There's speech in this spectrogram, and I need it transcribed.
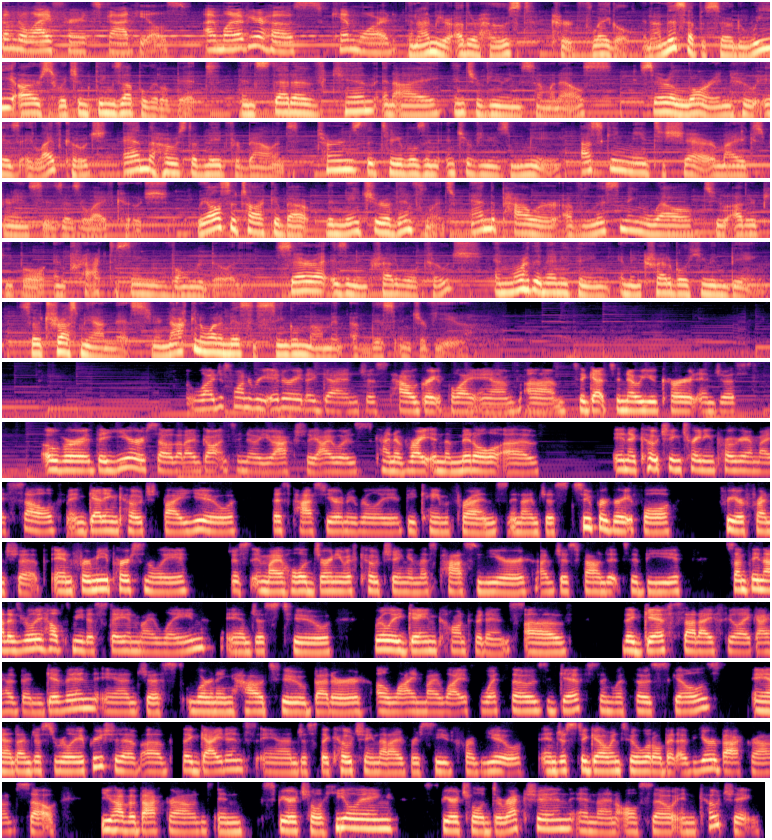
welcome to Life Hurts, God Heals. I'm one of your hosts, Kim Ward. And I'm your other host, Kurt Pflegl. And on this episode, we are switching things up a little bit. Instead of Kim and I interviewing someone else, Sarah Lauren, who is a life coach and the host of Made for Balance, turns the tables and interviews me, asking me to share my experiences as a life coach. We also talk about the nature of influence and the power of listening well to other people and practicing vulnerability. Sarah is an incredible coach and more than anything, an incredible human being. So trust me on this, you're not going to want to miss a single moment of this interview. Well, I just want to reiterate again just how grateful I am um, to get to know you, Kurt, and just over the year or so that I've gotten to know you. Actually, I was kind of right in the middle of in a coaching training program myself and getting coached by you this past year, and we really became friends. And I'm just super grateful for your friendship. And for me personally, just in my whole journey with coaching in this past year, I've just found it to be something that has really helped me to stay in my lane and just to really gain confidence of the gifts that I feel like I have been given and just learning how to better align my life with those gifts and with those skills. And I'm just really appreciative of the guidance and just the coaching that I've received from you. And just to go into a little bit of your background. So, you have a background in spiritual healing, spiritual direction and then also in coaching.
